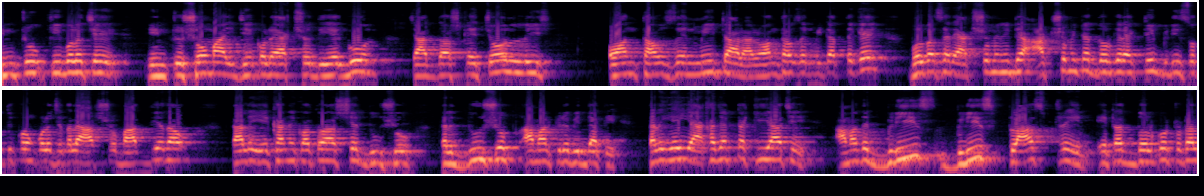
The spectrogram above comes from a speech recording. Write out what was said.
ইন্টু কি বলেছে? ইন্টু সময়, যে কোনো একশো দিয়ে গুণ চার দশকে চল্লিশ, ওয়ান থাউজেন্ড মিটার। আর ওয়ান থাউজেন্ড মিটার থেকে বলবা, স্যার, একশো মিনিটে আটশো মিটার দৈর্ঘ্যের একটি ব্রিজ অতিক্রম করেছে, তাহলে আটশো বাদ দিয়ে দাও। তাহলে এখানে কত আসছে? দুশো। তাহলে দুশো আমার প্রিয় বিদ্যার্থী, তাহলে এই এক হাজারটা কি আছে? আমাদের ব্রিজ ব্রিজ প্লাস ট্রেন, এটার দৈর্ঘ্য টোটাল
